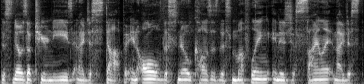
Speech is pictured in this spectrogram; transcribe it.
the snow's up to your knees, and I just stop, and all of the snow causes this muffling and is just silent, and I just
